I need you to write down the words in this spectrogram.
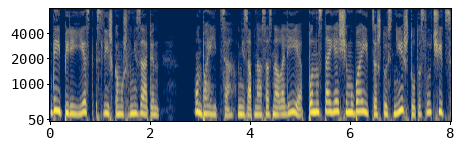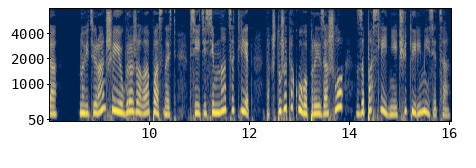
да и переезд слишком уж внезапен — он боится, внезапно осознала Лия, по-настоящему боится, что с ней что-то случится. Но ведь и раньше ей угрожала опасность, все эти семнадцать лет. Так что же такого произошло за последние четыре месяца?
